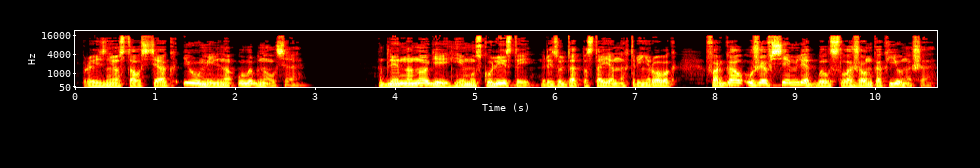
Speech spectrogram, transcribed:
— произнес толстяк и умильно улыбнулся. Длинноногий и мускулистый, результат постоянных тренировок, Фаргал уже в семь лет был сложен как юноша.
